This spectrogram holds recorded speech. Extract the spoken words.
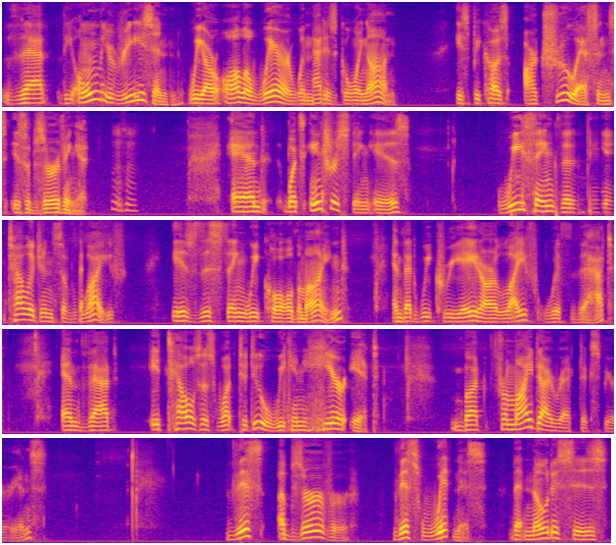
that the only reason we are all aware when that is going on is because our true essence is observing it. Mm-hmm. And what's interesting is we think that the intelligence of life is this thing we call the mind, and that we create our life with that, and that it tells us what to do. We can hear it. But from my direct experience, this observer, this witness that notices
